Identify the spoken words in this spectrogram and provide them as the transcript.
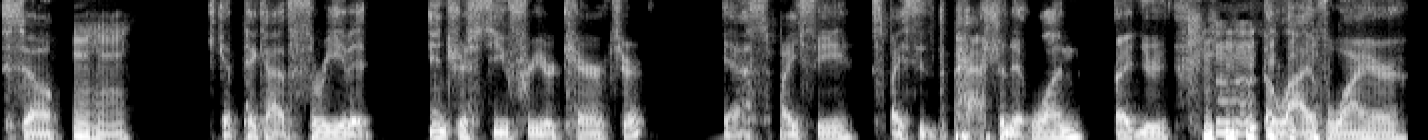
So hmm you can pick out three that interest you for your character. Yeah, spicy. Spicy is the passionate one, right? You're Mhm. the live wire.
